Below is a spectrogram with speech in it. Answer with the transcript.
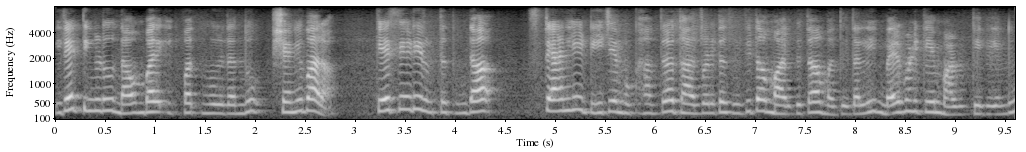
ಇದೇ ತಿಂಗಳು ನವೆಂಬರ್ ಇಪ್ಪತ್ತ್ ಮೂರರಂದು ಶನಿವಾರ ಕೆಸಿಡಿ ವೃತ್ತದಿಂದ ಸ್ಟ್ಯಾನ್ಲಿ ಡಿಜೆ ಮುಖಾಂತರ ಧಾರವಾಡದ ವಿವಿಧ ಮಾರ್ಗದ ಮಧ್ಯದಲ್ಲಿ ಮೆರವಣಿಗೆ ಮಾಡುತ್ತೇವೆ ಎಂದು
